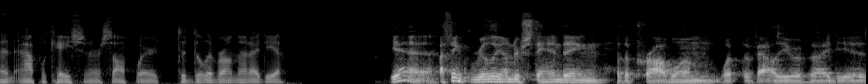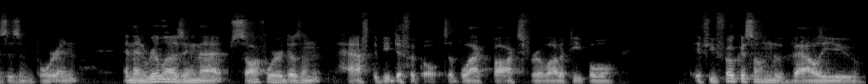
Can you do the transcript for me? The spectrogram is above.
an application or software to deliver on that idea yeah, I think really understanding the problem, what the value of the idea is, is important. And then realizing that software doesn't have to be difficult. It's a black box for a lot of people. If you focus on the value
